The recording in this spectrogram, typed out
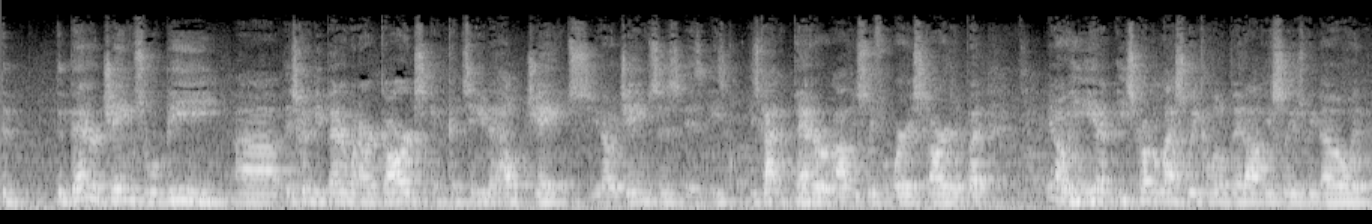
the, the better James will be, uh, is going to be better when our guards can continue to help James. You know, James is, is he's, he's gotten better, obviously, from where he started, but, you know, he, he, struggled last week a little bit, obviously, as we know, and,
